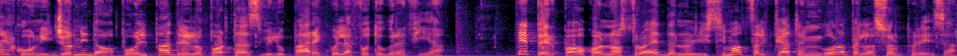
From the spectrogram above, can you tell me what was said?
Alcuni giorni dopo il padre lo porta a sviluppare quella fotografia. E per poco al nostro Ed non gli si mozza il fiato in gola per la sorpresa.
